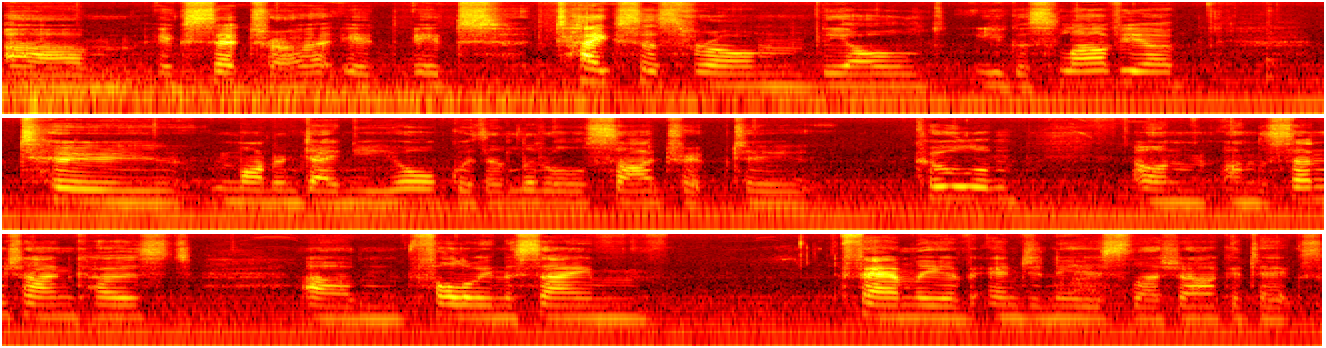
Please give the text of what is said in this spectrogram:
um, etc. It, it takes us from the old Yugoslavia to modern day New York with a little side trip to Coolum on, on the Sunshine Coast, um, following the same family of engineers slash architects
